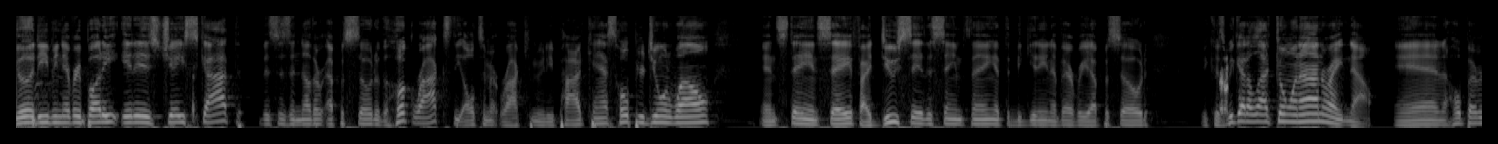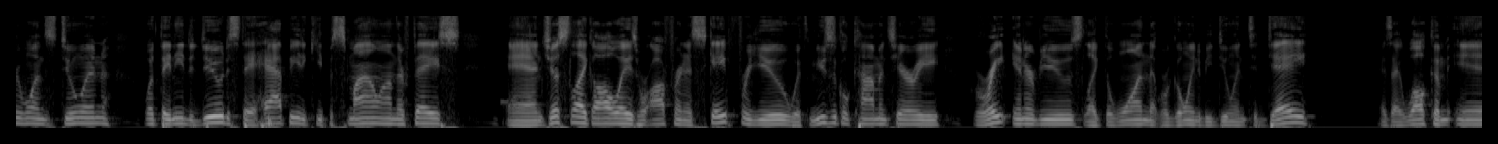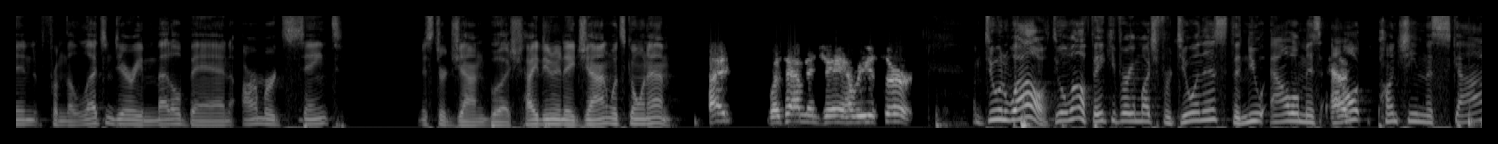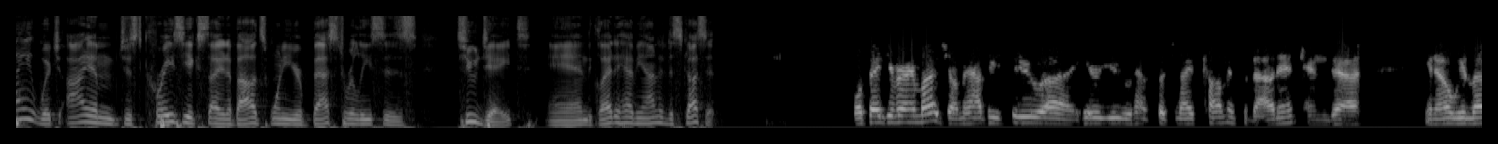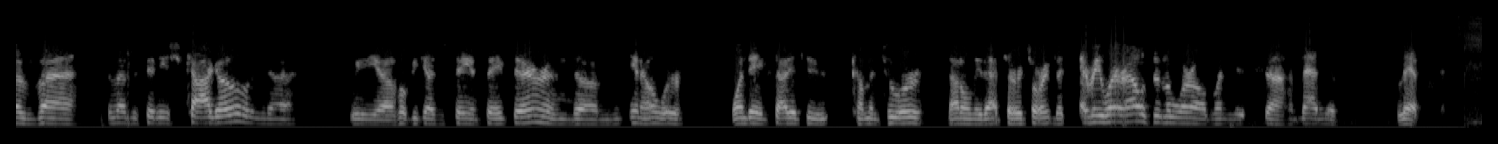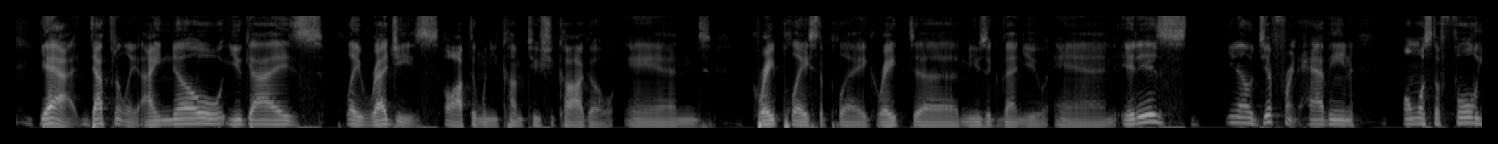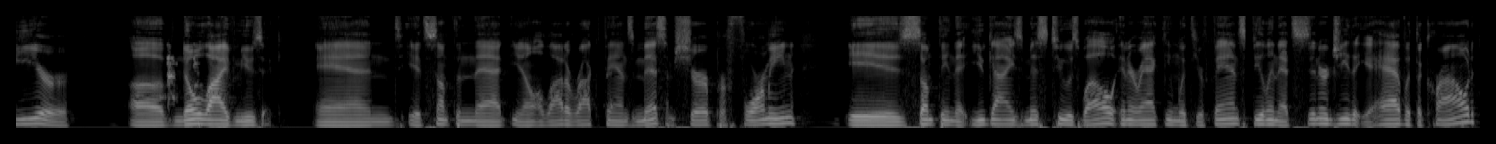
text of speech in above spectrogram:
Good evening, everybody. It is Jay Scott. This is another episode of the Hook Rocks, the Ultimate Rock Community Podcast. Hope you're doing well and staying safe. I do say the same thing at the beginning of every episode because we got a lot going on right now. And I hope everyone's doing what they need to do to stay happy, to keep a smile on their face. And just like always, we're offering escape for you with musical commentary, great interviews like the one that we're going to be doing today as I welcome in from the legendary metal band Armored Saint, Mr. John Bush. How you doing today, John? What's going on? Hi. What's happening, Jay? How are you, sir? I'm doing well, doing well. Thank you very much for doing this. The new album is out, Punching the Sky, which I am just crazy excited about. It's one of your best releases to date, and glad to have you on to discuss it. Well, thank you very much. I'm happy to uh, hear you have such nice comments about it, and uh, you know, we love uh, we love the city of Chicago, and uh, we uh, hope you guys are staying safe there. And um, you know, we're one day excited to come and tour not only that territory but everywhere else in the world when this uh, madness lifts. Yeah, definitely. I know you guys play Reggie's often when you come to Chicago, and great place to play, great uh, music venue, and it is you know different having almost a full year of no live music. And it's something that, you know, a lot of rock fans miss. I'm sure performing is something that you guys miss too as well, interacting with your fans, feeling that synergy that you have with the crowd.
